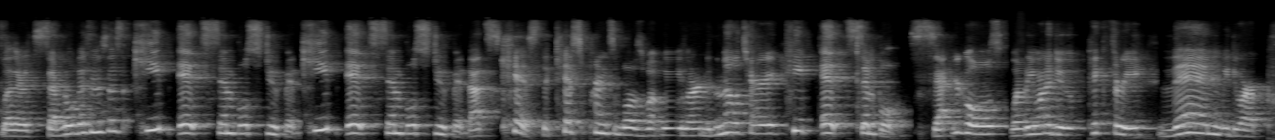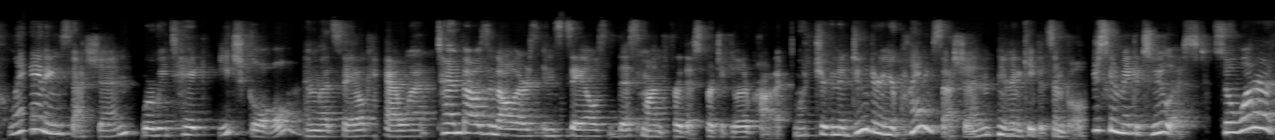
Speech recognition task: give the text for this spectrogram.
whether it's several businesses, keep it simple, stupid. Keep it simple, stupid. That's KISS. The KISS principle is what we learned in the military. Keep it simple. Set your goals. What do you want to do? Pick three. Then we do our planning session where we take each goal and let's say, okay, I want $10,000 in sales this month for this particular product. What you're going to do during your planning session, you're going to keep it simple. You're just going to make a to do list. So, what are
